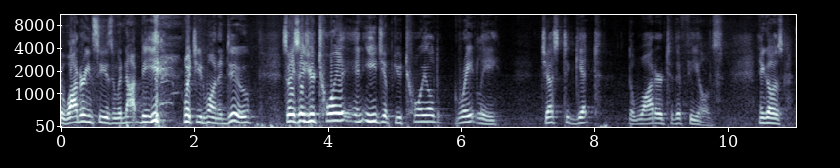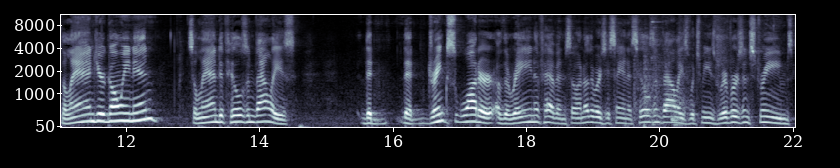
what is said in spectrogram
the watering season would not be what you'd want to do. So he says, "You're toil in Egypt. You toiled greatly just to get the water to the fields. He goes, The land you're going in, it's a land of hills and valleys that, that drinks water of the rain of heaven. So, in other words, he's saying it's hills and valleys, which means rivers and streams.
